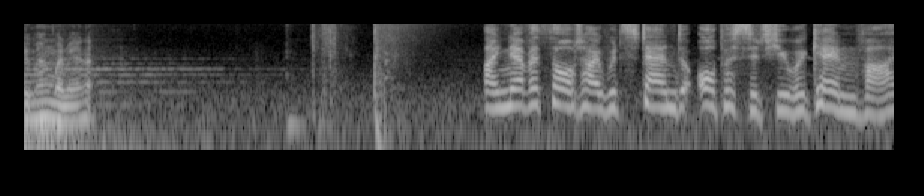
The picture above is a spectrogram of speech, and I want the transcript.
ยืนแม่งแบบนี้นะ I never thought I would stand opposite you again, Vi.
